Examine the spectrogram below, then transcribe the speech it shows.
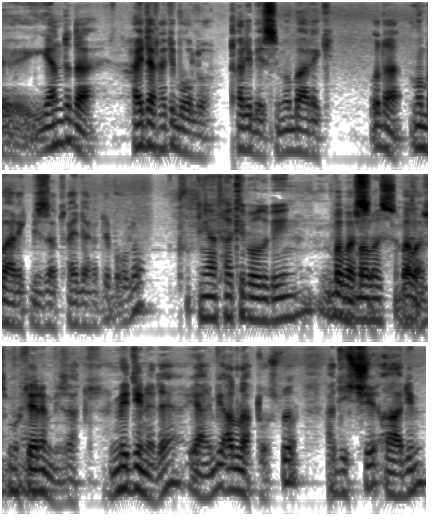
Ee, yanında da Haydar Hatipoğlu talebesi mübarek. O da mübarek bizzat Haydar Hatipoğlu. Nihat Hatipoğlu Bey'in babası. Babası, babası muhterem yani. bizzat. Medine'de yani bir Allah dostu, hadisçi, alim.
